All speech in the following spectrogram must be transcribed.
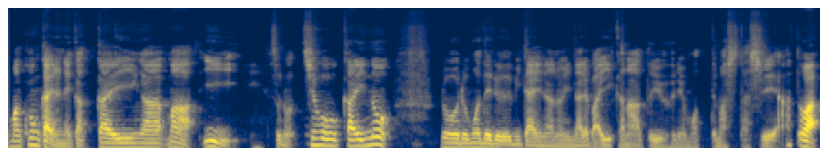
ー、まあ今回のね、学会が、まあいい、その地方会のロールモデルみたいなのになればいいかなというふうに思ってましたし、あとは、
